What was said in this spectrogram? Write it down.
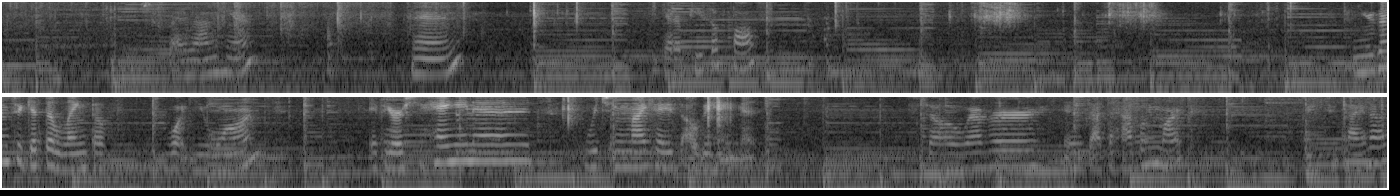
is. Just right around here. Then get a piece of floss. And you're going to get the length of what you want. If you're hanging it, which in my case I'll be hanging it. So wherever is at the halfway mark, I'm going to tie it up.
